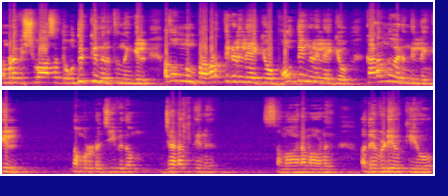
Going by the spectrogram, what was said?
നമ്മുടെ വിശ്വാസത്തെ ഒതുക്കി നിർത്തുന്നെങ്കിൽ അതൊന്നും പ്രവർത്തികളിലേക്കോ ബോധ്യങ്ങളിലേക്കോ കടന്നു വരുന്നില്ലെങ്കിൽ നമ്മളുടെ ജീവിതം ജഡത്തിന് സമാനമാണ്. അതെവിടെയൊക്കെയോ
